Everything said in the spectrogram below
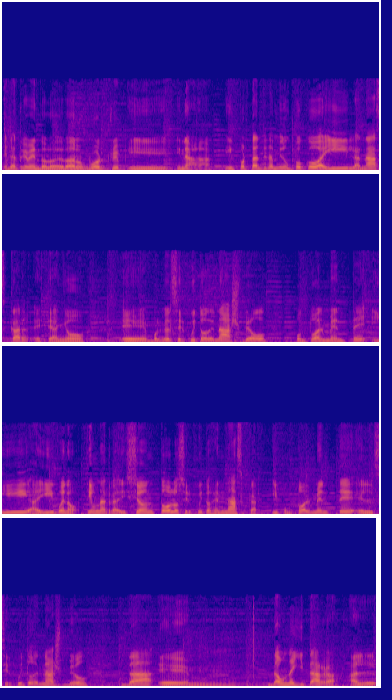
era tremendo lo de Darrell Waltrip y, y nada. Importante también un poco ahí la NASCAR. Este año eh, volvió el circuito de Nashville puntualmente y ahí, bueno, tiene una tradición todos los circuitos en NASCAR y puntualmente el circuito de Nashville da, em, da una guitarra al,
